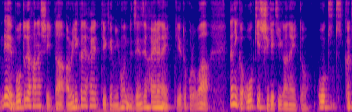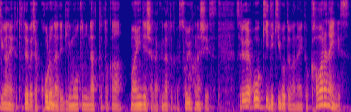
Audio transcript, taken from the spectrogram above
で、冒頭で話していたアメリカで流行っているけど日本で全然流行らないっていうところは、何か大きい刺激がないと、大きいきっかけがないと、例えばじゃあコロナでリモートになったとか、満員電車なくなったとか、そういう話です。それぐらい大きい出来事がないと変わらないんです。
